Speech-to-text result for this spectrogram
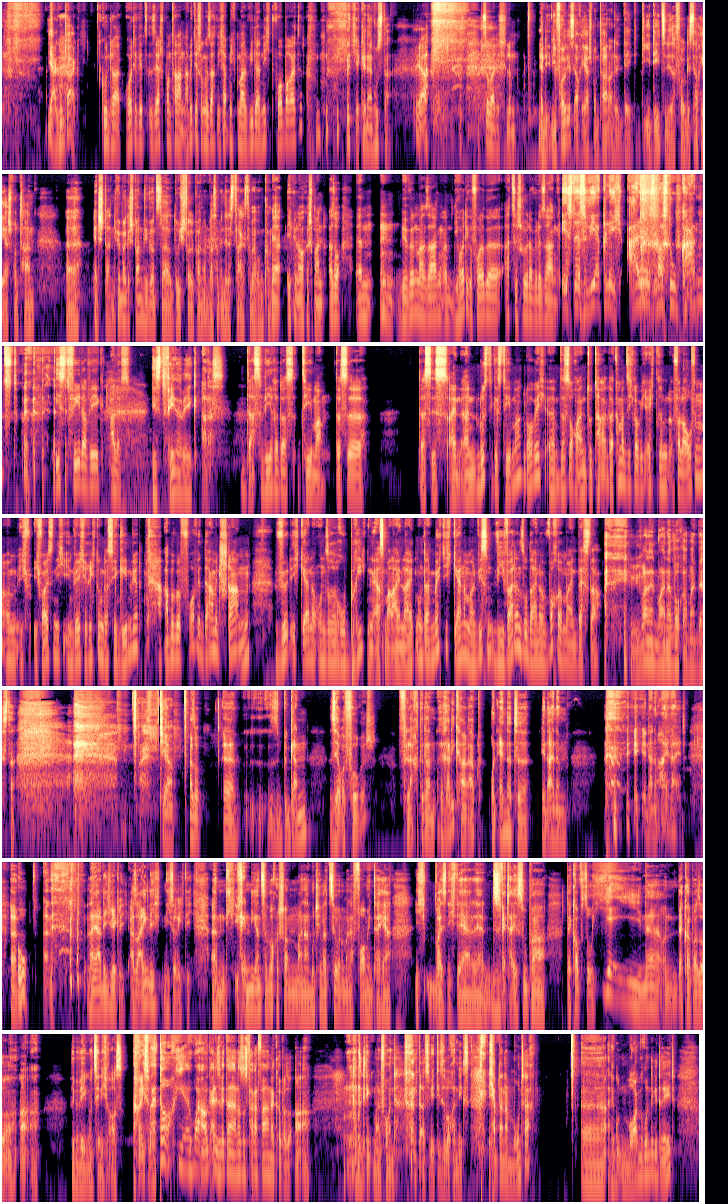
Ja, guten Tag. Guten Tag. Heute wird es sehr spontan. Habe ich dir schon gesagt, ich habe mich mal wieder nicht vorbereitet? Ich erkenne ein Muster. Ja, ist aber nicht schlimm. Ja, die, die Folge ist ja auch eher spontan, oder die, die Idee zu dieser Folge ist ja auch eher spontan äh, entstanden. Ich bin mal gespannt, wie wir uns da durchstolpern und was am Ende des Tages dabei rumkommt. Ja, ich bin auch gespannt. Also, ähm, wir würden mal sagen, ähm, die heutige Folge, Atze Schröder würde sagen, ist es wirklich alles, was du kannst? ist Federweg alles? Ist Federweg alles? Das wäre das Thema. Das äh, das ist ein, ein lustiges Thema, glaube ich. Ähm, das ist auch ein total, da kann man sich, glaube ich, echt drin verlaufen. Ähm, ich, ich weiß nicht, in welche Richtung das hier gehen wird. Aber bevor wir damit starten, würde ich gerne unsere Rubriken erstmal einleiten. Und dann möchte ich gerne mal wissen, wie war denn so deine Woche, mein Bester? wie war denn meine Woche, mein Bester? Tja, also äh, begann sehr euphorisch flachte dann radikal ab und endete in einem in einem Highlight. Ähm, oh. naja, nicht wirklich. Also eigentlich nicht so richtig. Ähm, ich renne die ganze Woche schon meiner Motivation und meiner Form hinterher. Ich weiß nicht, der, der, das Wetter ist super, der Kopf so, yay, ne? Und der Körper so, ah, ah, wir bewegen uns hier nicht raus. Und ich so, ja, doch, hier, wow, geiles Wetter, lass uns Fahrrad fahren. Der Körper so, ah, ah. Kannst du knicken, mein Freund. Das wird diese Woche nichts. Ich habe dann am Montag äh, eine guten Morgenrunde gedreht.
